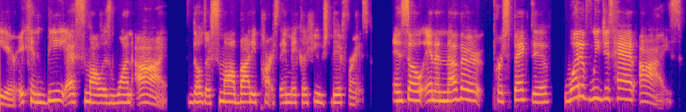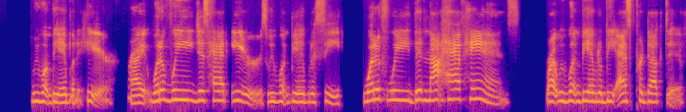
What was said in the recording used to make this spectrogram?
ear, it can be as small as one eye. Those are small body parts, they make a huge difference. And so, in another perspective, what if we just had eyes? We wouldn't be able to hear, right? What if we just had ears? We wouldn't be able to see. What if we did not have hands, right? We wouldn't be able to be as productive.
